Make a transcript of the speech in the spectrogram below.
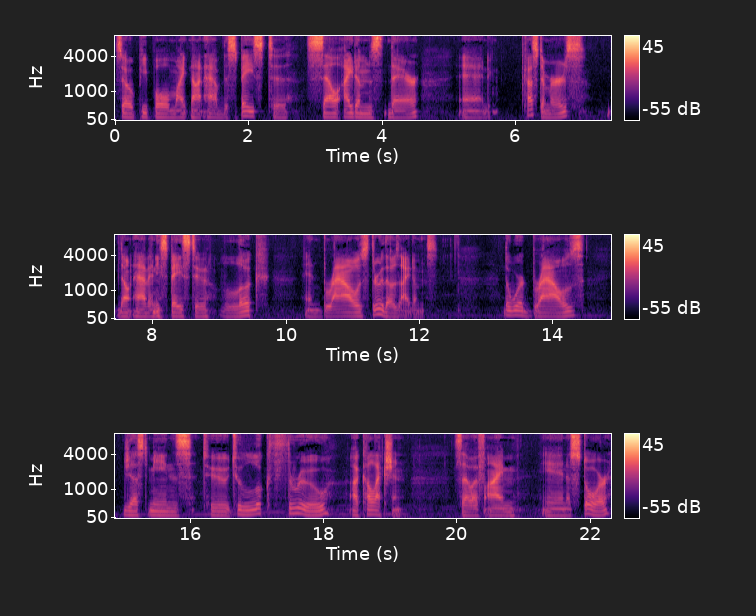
So people might not have the space to sell items there, and customers don't have any space to look and browse through those items. The word browse just means to to look through a collection. So if I'm in a store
